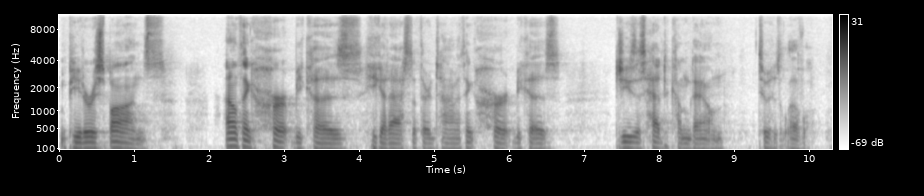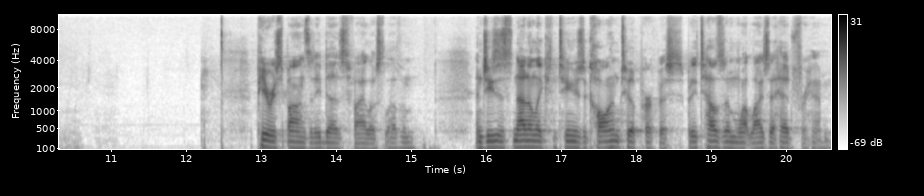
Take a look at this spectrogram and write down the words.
And Peter responds, I don't think hurt because he got asked a third time. I think hurt because Jesus had to come down to his level. Peter responds that he does philos love him. And Jesus not only continues to call him to a purpose, but he tells him what lies ahead for him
